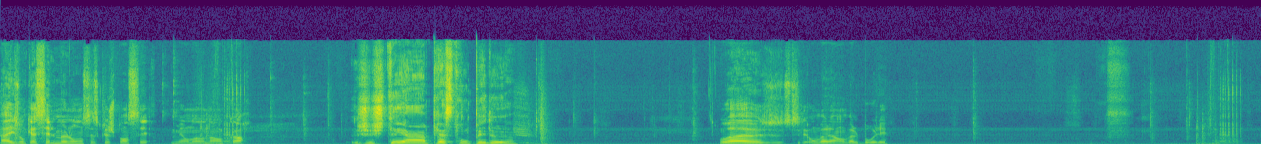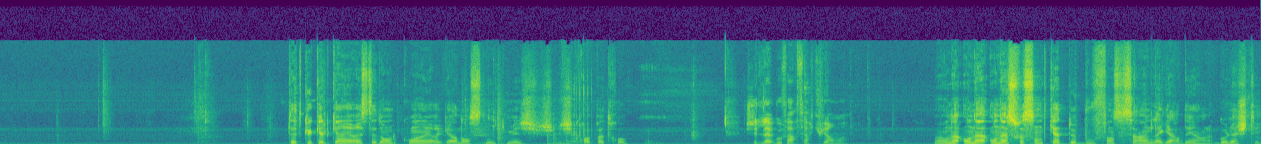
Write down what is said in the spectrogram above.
Ah, ils ont cassé le melon, c'est ce que je pensais, mais on en a encore. J'ai jeté un plastron P2. Ouais, euh, c'est- on va, on va le brûler. Peut-être que quelqu'un est resté dans le coin et regarde en sneak, mais j'y crois pas trop. J'ai de la bouffe à refaire cuire moi. On a, on a, on a 64 de bouffe, hein, ça sert à rien de la garder, hein. go l'acheter.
